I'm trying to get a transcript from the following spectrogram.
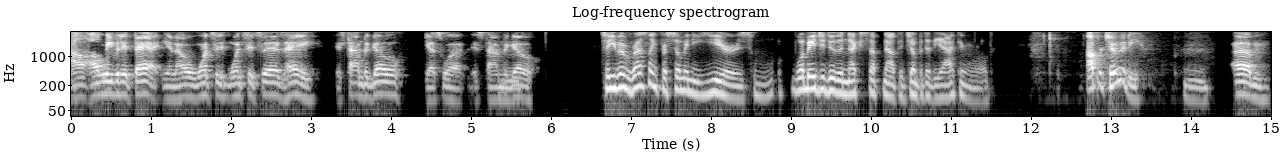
I'll, I'll, leave it at that. You know, once it once it says, "Hey, it's time to go," guess what? It's time mm-hmm. to go. So you've been wrestling for so many years. What made you do the next step now to jump into the acting world? Opportunity. Mm. Um,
